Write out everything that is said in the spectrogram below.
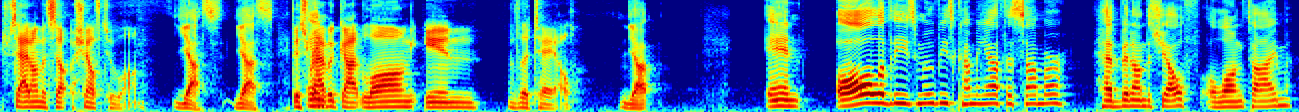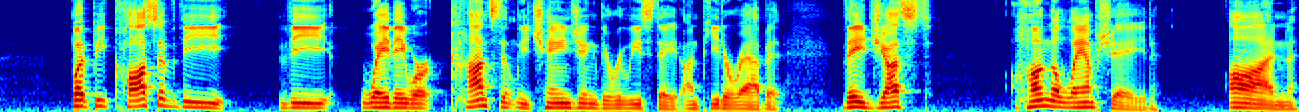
sat on the shelf too long. Yes, yes. This And- rabbit got long in the tail. Yep. And all of these movies coming out this summer have been on the shelf a long time, but because of the the way they were constantly changing the release date on Peter Rabbit, they just hung a lampshade on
